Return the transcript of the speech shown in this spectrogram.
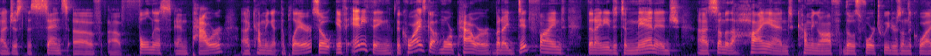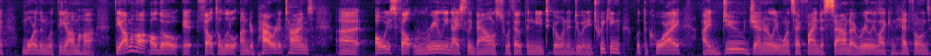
uh, just the sense of uh, fullness and power uh, coming at the player. So if anything, the Kawai's got more power, but I did find that I needed to manage uh, some of the high end coming off those four tweeters on the Kawai more than with the Yamaha. The Yamaha, although it felt a little underpowered at times, uh, always felt really nicely balanced without the need to go in and do any tweaking. With the Kawai, I do generally, once I find a sound I really like in headphones,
